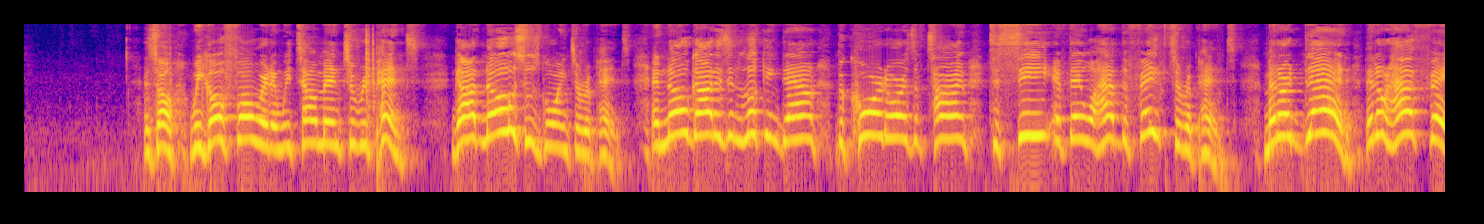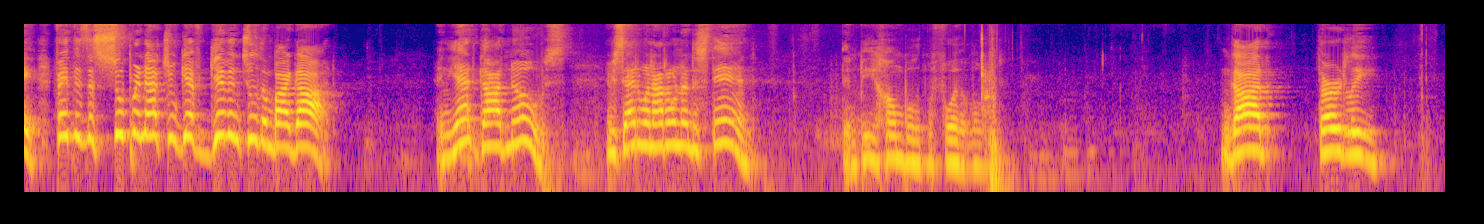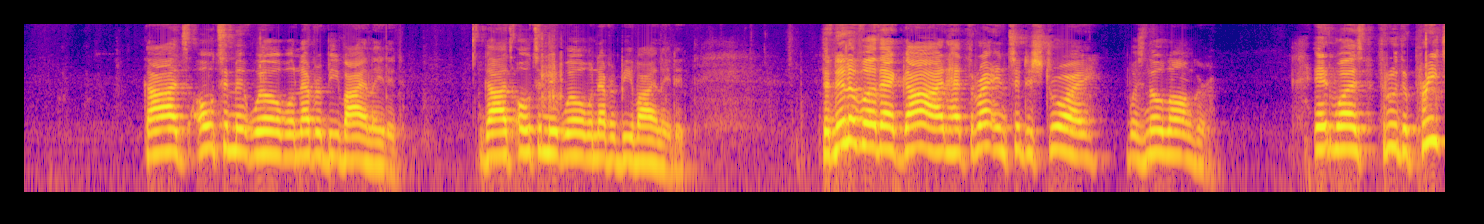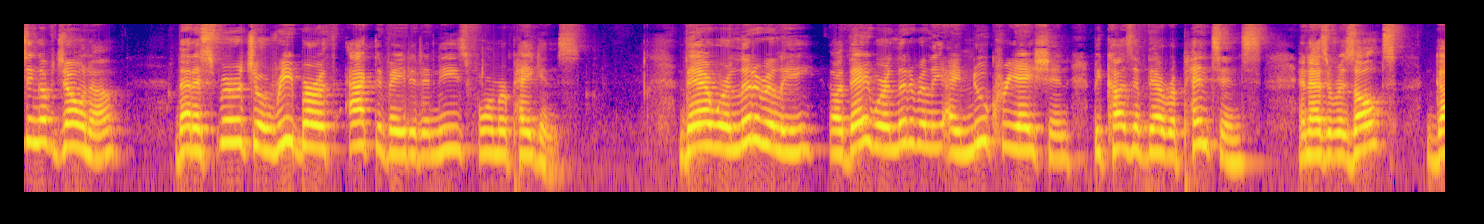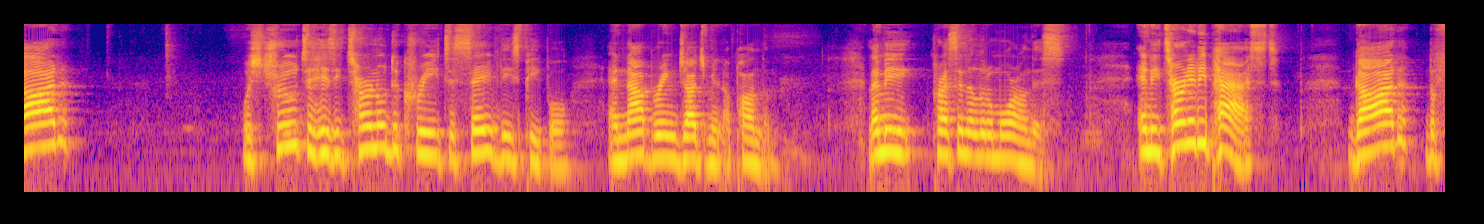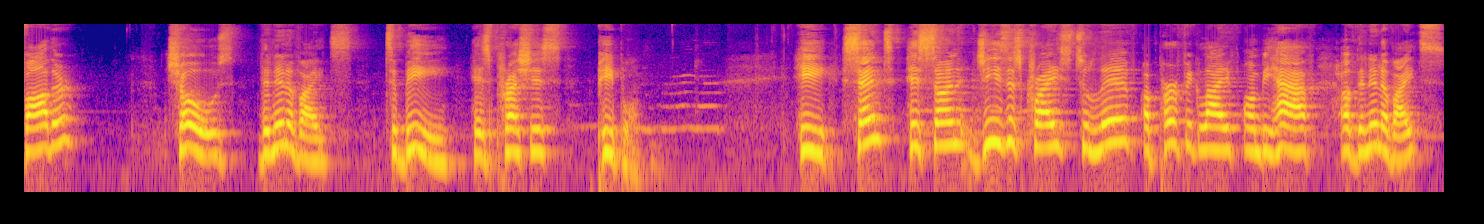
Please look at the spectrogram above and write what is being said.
And so we go forward and we tell men to repent God knows who's going to repent. And no, God isn't looking down the corridors of time to see if they will have the faith to repent. Men are dead. They don't have faith. Faith is a supernatural gift given to them by God. And yet God knows. He said, when I don't understand, then be humbled before the Lord. God, thirdly, God's ultimate will will never be violated. God's ultimate will will never be violated. The Nineveh that God had threatened to destroy was no longer. It was through the preaching of Jonah that a spiritual rebirth activated in these former pagans. There were literally, or they were literally a new creation because of their repentance, and as a result, God was true to his eternal decree to save these people and not bring judgment upon them. Let me press in a little more on this. In eternity past, God the Father chose the Ninevites to be his precious people. He sent his son Jesus Christ to live a perfect life on behalf of the Ninevites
